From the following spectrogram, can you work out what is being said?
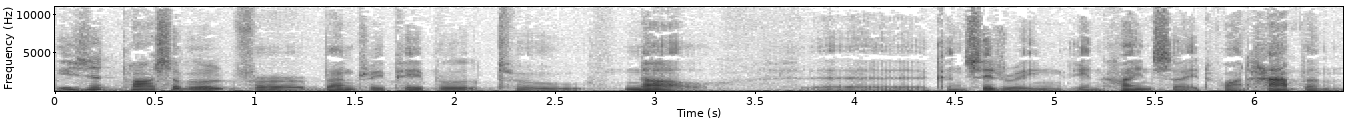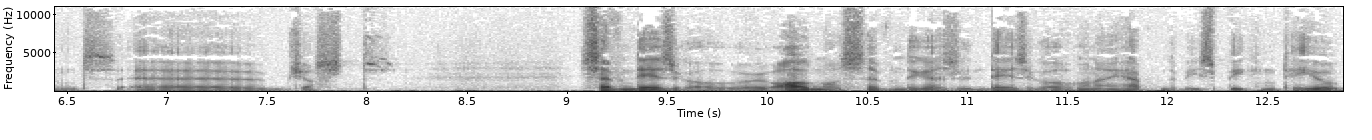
Is it possible for Bantry people to now, uh, considering in hindsight what happened uh, just seven days ago, or almost seven days, ago when I happened to be speaking to you,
